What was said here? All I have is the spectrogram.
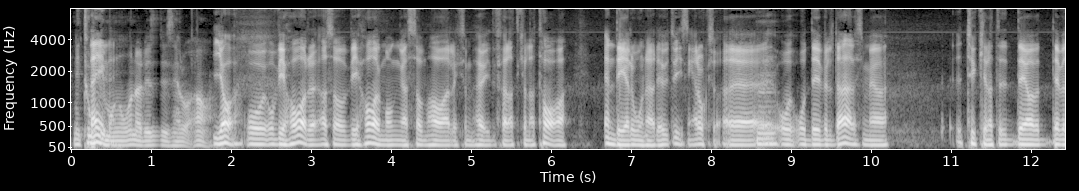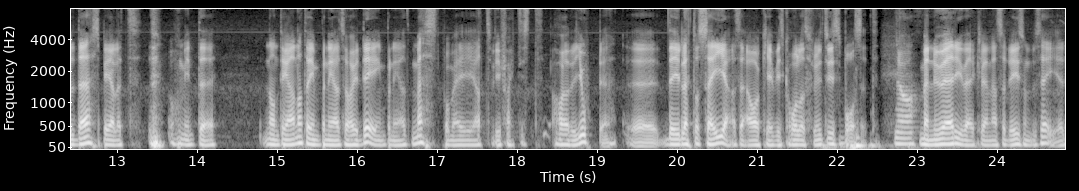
Ni tog Nej, ju många onödiga utvisningar då. Ja. Ja, och, och vi, har, alltså, vi har många som har liksom höjd för att kunna ta en del onödiga utvisningar också. Eh, Mm. och, och det är väl där som jag tycker att det, det, är- det är väl det spelet, om inte någonting annat har imponerat så har ju det imponerat mest på mig att vi faktiskt har gjort det. Eh, det är ju lätt att säga här, okej vi ska hålla oss från utvisningsbåset. ja. Men nu är det ju verkligen, alltså det är som du säger,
